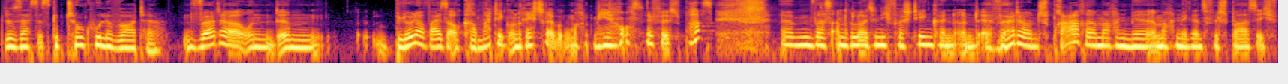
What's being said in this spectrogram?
du sagst, es gibt schon coole Worte. Wörter und ähm, blöderweise auch Grammatik und Rechtschreibung machen mir auch sehr viel Spaß, ähm, was andere Leute nicht verstehen können. Und äh, Wörter und Sprache machen mir, machen mir ganz viel Spaß. Ich,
